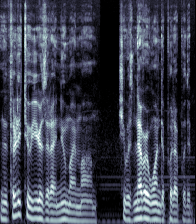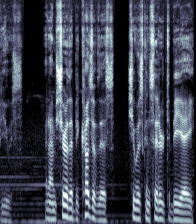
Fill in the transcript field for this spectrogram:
In the 32 years that I knew my mom, she was never one to put up with abuse, and I'm sure that because of this, she was considered to be a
